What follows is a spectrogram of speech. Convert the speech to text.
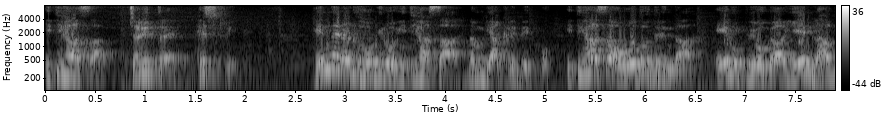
ಇತಿಹಾಸ, ಚರಿತ್ರೆ ಹಿಸ್ಟ್ರಿ ಹಿಂದೆ ನಡೆದು ಹೋಗಿರೋ ಇತಿಹಾಸ ನಮ್ಗೆ ಯಾಕ್ರಿ ಬೇಕು? ಇತಿಹಾಸ ಓದೋದ್ರಿಂದ ಏನ್ ಉಪಯೋಗ, ಏನ್ ಲಾಭ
